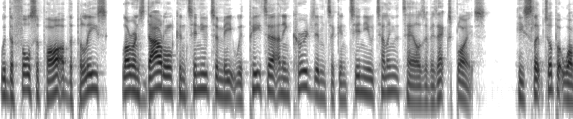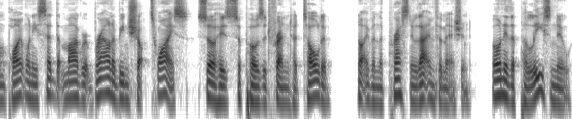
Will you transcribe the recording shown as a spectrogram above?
With the full support of the police, Laurence Dowdall continued to meet with Peter and encouraged him to continue telling the tales of his exploits. He slipped up at one point when he said that Margaret Brown had been shot twice, so his supposed friend had told him. Not even the press knew that information. Only the police knew,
